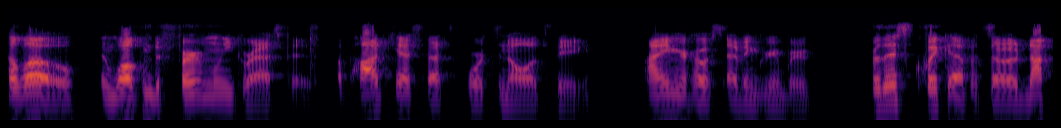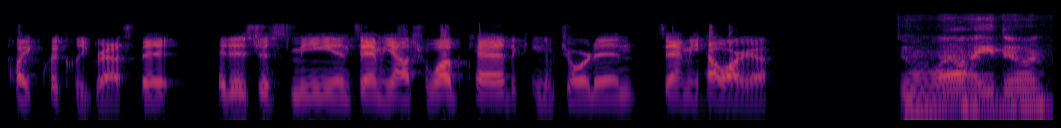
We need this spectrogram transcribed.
Hello, and welcome to Firmly Grasp It, a podcast about sports and all its being. I am your host, Evan Greenberg. For this quick episode, not quite quickly grasp it, it is just me and Sammy Al Shawabke, the King of Jordan. Sammy, how are you? Doing well. How you doing?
